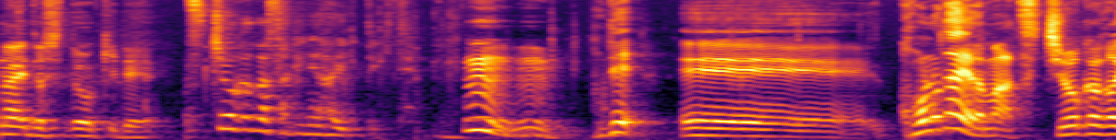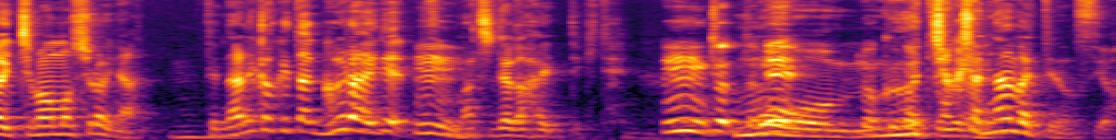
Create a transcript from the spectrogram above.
同い年同期で。土岡が先に入ってきて。うんうん。で、えーこの代はまあ土岡が一番面白いなってなりかけたぐらいでうん。町田が入ってきて、うんちょっとねもう6む月ちゃくちゃ舐めてるんですよ。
